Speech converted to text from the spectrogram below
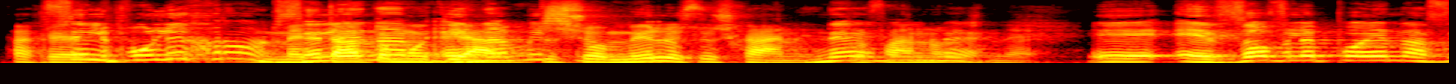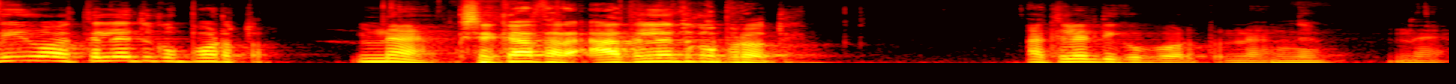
Θα χρειάζεται. Θέλει πολύ χρόνο. Μετά Θέλει το ένα, ένα Μοντιάλ. μισή- Τους ομίλους τους χάνει. Ναι, προφανώς, ναι, ναι. ναι. Ε, εδώ βλέπω ένα-δύο Ατλέτικο Πόρτο. Ναι. Ξεκάθαρα. Ατλέτικο πρώτη. Ατλέτικο Πόρτο, ναι. Ναι. ναι.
